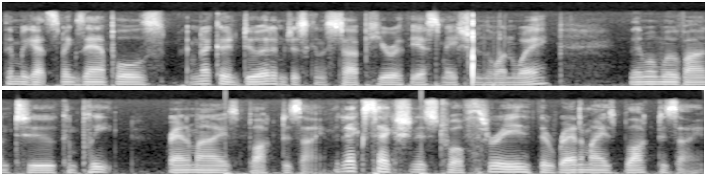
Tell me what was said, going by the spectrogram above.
Then we got some examples. I'm not going to do it. I'm just going to stop here with the estimation in the one way. Then we'll move on to complete randomized block design. The next section is 12.3, the randomized block design.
